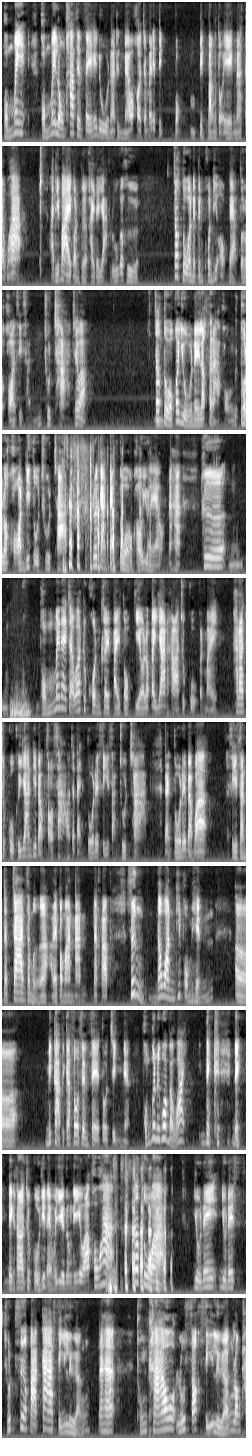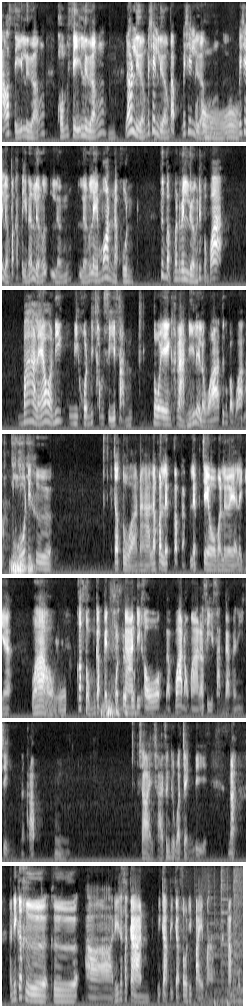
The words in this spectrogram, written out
ผมไม่ผมไม่ลงภาพเซนเซให้ดูนะ ถึงแม้ว่าเขาจะไม่ได้ปิดปกปิดบังตัวเองนะ แต่ว่าอธิบายก่อนเผื่อใครจะอยากรู้ก็คือ เจ้าตัวเนี่ยเป็นคนที่ออกแบบตัวละครสีสันฉุดฉาดใช่ป่ะ เจ้าตัวก็อยู่ในลักษณะของตัวละครที่สูดฉูดฉาดด้วยการแต่งตัวของเขาอยู่แล้วนะฮะคือผมไม่แน่ใจว่าทุกคนเคยไปโตเกียวแล้วไปย่านฮาราจูกุกันไหมฮาราจูกุคือย่านที่แบบสาวๆจะแต่งตัวด้วยสีสันฉูดฉาด แต่งตัวด้วยแบบว่าสีสันจัดจ้านเสมออะอะไรประมาณนั้นนะครับ ซึ่งณวันที่ผมเห็นเอ่อมิกาปิกาโซเซนเซตัวจริงเนี่ย ผมก็นึกว่าแบบว่าเด็กเด็กเด็กฮาราจูกุที่ไหนมายืนตรงนี้วะ เพราะว่าเจ้าตัว อะอยู่ในอยู่ในชุดเสื้อปาก้าสีเหลืองนะฮะถุงเท้าลูซซ็อกสีเหลืองรองเท้าสีเหลือง ผมสีเหลือง แล้วเหลืองไม่ใช่เหลืองแบบ ไม่ใช่เหลืองโอ้โหไม่ใช่เหลืองปกตินะเหลืองเหลืองเหลืองเลมอนนะคุณ ซึ่งแบบมันเป็นเหลืองที่ผมว่า บ้าแล้วอะนี่มีคนที่ทำสีสันตัวเองขนาดนี้เลยเหรอวะซึ่งแบบว่าโอ้นี่คือ เจ้าตัวนะฮะแล้วก็เล็บก็แบบเล็บเจลมาเลยอะไรเงี้ย ว้าว ก็สมกับเป็นผลงานที่เขาแบบวาดออกมาแล้วสีสันแบบนั้นจริงๆนะครับ อืมใช่ใช่ซึ่งถือว่าเจ๋งดีนะอันนี้ก็คือคืออ่านิทรรศการมิกาปิกาโซที่ไปมานะครับผม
